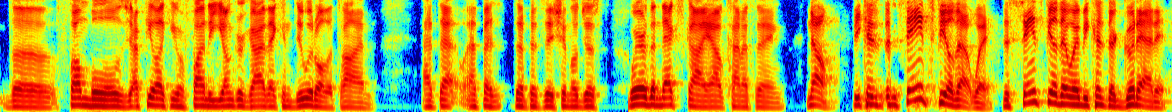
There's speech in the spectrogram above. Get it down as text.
the fumbles. I feel like you can find a younger guy that can do it all the time at that at the position. They'll just wear the next guy out, kind of thing. No, because the Saints feel that way. The Saints feel that way because they're good at it.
